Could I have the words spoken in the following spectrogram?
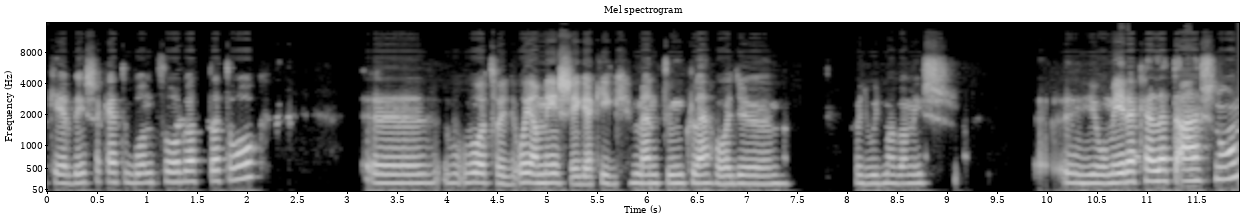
kérdéseket boncolgattatok. Volt, hogy olyan mélységekig mentünk le, hogy hogy úgy magam is jó mélyre kellett ásnom,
